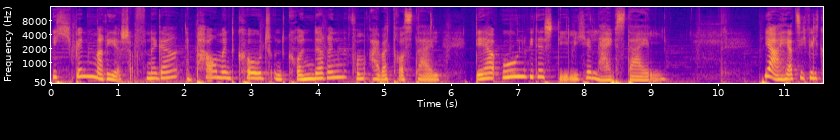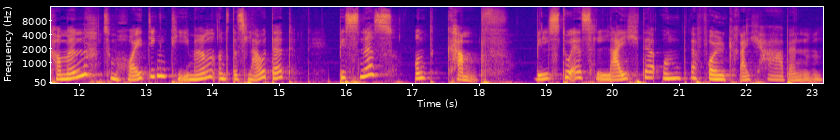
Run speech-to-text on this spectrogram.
Ich bin Maria Schaffnegger, Empowerment Coach und Gründerin vom Albatros Style, der unwiderstehliche Lifestyle. Ja, herzlich willkommen zum heutigen Thema und das lautet Business und Kampf. Willst du es leichter und erfolgreich haben?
